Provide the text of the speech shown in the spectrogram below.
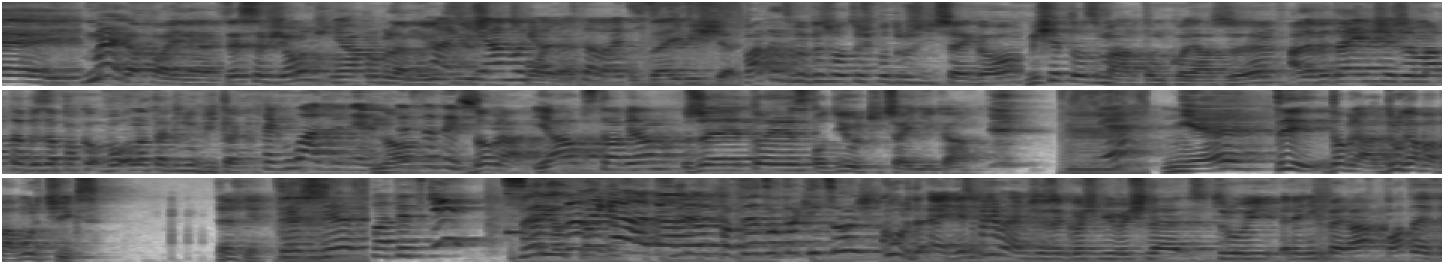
Ej, mega fajne! Chcesz sobie wziąć? Nie ma problemu, jest Tak, już ja mogę twoje. adoptować. Zajebiście. Patec by wysłał coś podróżniczego. Mi się to z Martą kojarzy, ale wydaje mi się, że Marta by zapakowała, bo ona tak lubi, tak... Tak ładnie, No, estetycznie. dobra, ja obstawiam, że to jest od Julki Czajnika. Nie? Nie? Ty, dobra, druga baba, Murciks. Też nie. Też nie? Patycki? Serio? Co ty gadasz? Serio od Pateca takie coś? Kurde, ej, nie spodziewałem się, że gość mi wyśle strój renifera. Patec,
